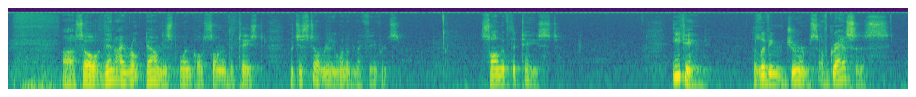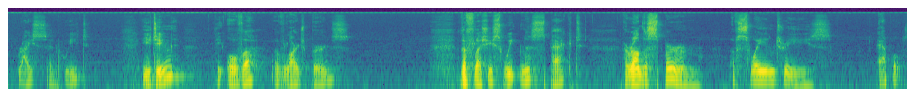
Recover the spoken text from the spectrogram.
Uh, so then I wrote down this poem called Song of the Taste, which is still really one of my favorites. Song of the Taste. Eating the living germs of grasses, rice and wheat. Eating the ova of large birds. The fleshy sweetness packed around the sperm of swaying trees, apples.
